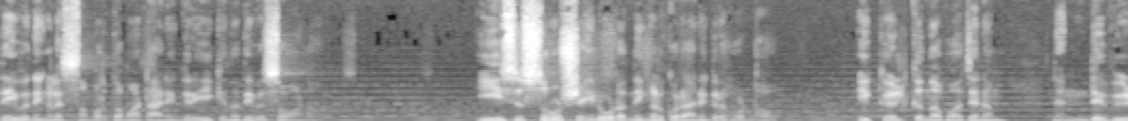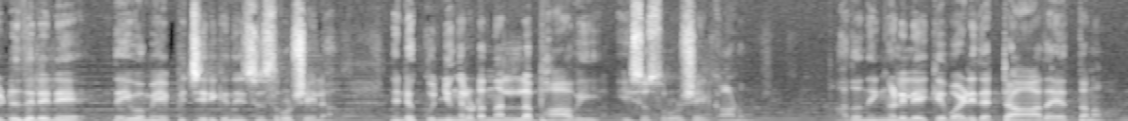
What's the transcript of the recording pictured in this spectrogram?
ദൈവം നിങ്ങളെ സമർത്ഥമായിട്ട് അനുഗ്രഹിക്കുന്ന ദിവസമാണ്. ഈ ശുശ്രൂഷയിലൂടെ നിങ്ങൾക്കൊരു അനുഗ്രഹം ഉണ്ടാവും. ഈ കേൾക്കുന്ന വചനം നിന്റെ വിടുതലിനെ ദൈവം ഏൽപ്പിച്ചിരിക്കുന്ന ഈ ശുശ്രൂഷയിലാണ് നിന്റെ കുഞ്ഞുങ്ങളുടെ നല്ല ഭാവി ഈ ശുശ്രൂഷയിൽ കാണും. അത് നിങ്ങളിലേക്ക് വഴി തെറ്റാതെ എത്തണം.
